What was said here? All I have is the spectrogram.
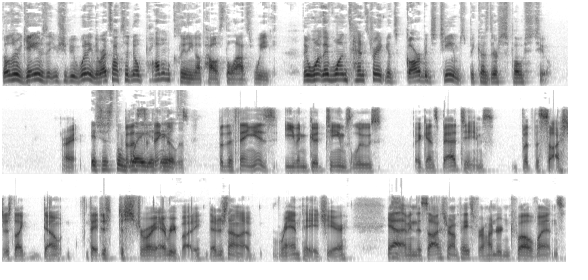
those are games that you should be winning. The Red Sox had no problem cleaning up house the last week. They won. They've won ten straight against garbage teams because they're supposed to. right. It's just the But way the it thing, is. is- But the thing is, even good teams lose against bad teams. But the Sox just like don't. They just destroy everybody. They're just on a rampage here. Yeah, I mean the Sox are on pace for 112 wins.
